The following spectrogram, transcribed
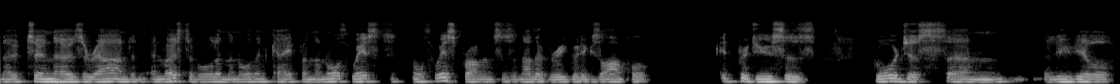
know turn those around. And, and most of all, in the Northern Cape and the Northwest Northwest Province is another very good example. It produces gorgeous um, alluvial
